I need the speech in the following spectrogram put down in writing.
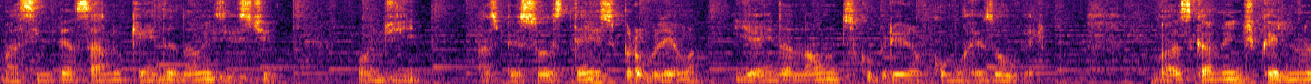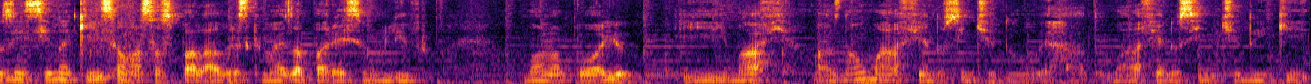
mas sim pensar no que ainda não existe, onde as pessoas têm esse problema e ainda não descobriram como resolver. Basicamente, o que ele nos ensina aqui são essas palavras que mais aparecem no livro: monopólio e máfia, mas não máfia no sentido errado, máfia no sentido em que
